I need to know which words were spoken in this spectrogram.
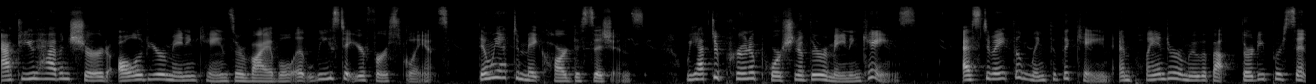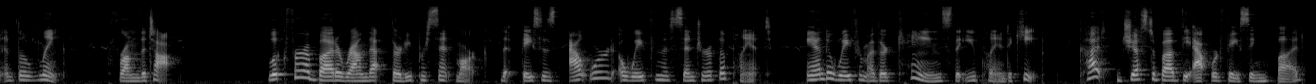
After you have ensured all of your remaining canes are viable, at least at your first glance, then we have to make hard decisions. We have to prune a portion of the remaining canes. Estimate the length of the cane and plan to remove about 30% of the length from the top. Look for a bud around that 30% mark that faces outward away from the center of the plant and away from other canes that you plan to keep. Cut just above the outward facing bud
